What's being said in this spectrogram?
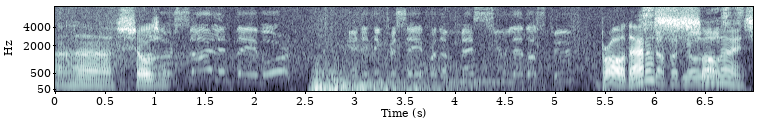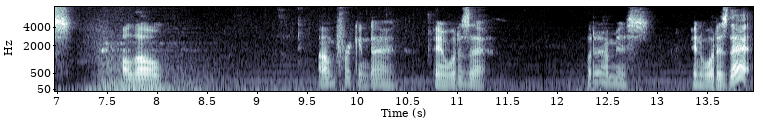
Uh huh. Shows me. silent, Anything to say for the mess you led us to? Bro, that We is suffered no so losses. nice. Although, I'm freaking dying. Hey, what is that? What did I miss? And what is that?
